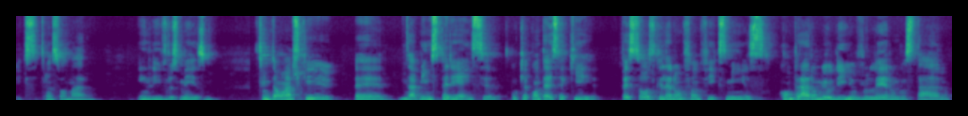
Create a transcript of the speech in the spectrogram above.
e, que se transformaram em livros mesmo. Então acho que, é, da minha experiência, o que acontece é que pessoas que leram fanfics minhas compraram meu livro, leram, gostaram,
